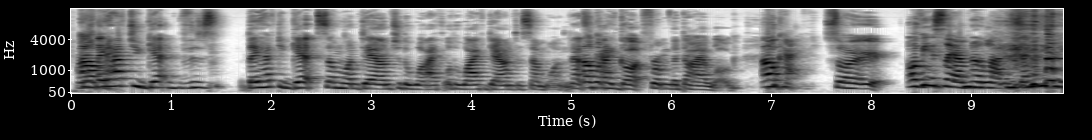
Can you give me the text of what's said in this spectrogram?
because they have to get this. They have to get someone down to the wife, or the wife down to someone. That's what I got from the dialogue. Okay. So Obviously, I'm not allowed to say anything.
